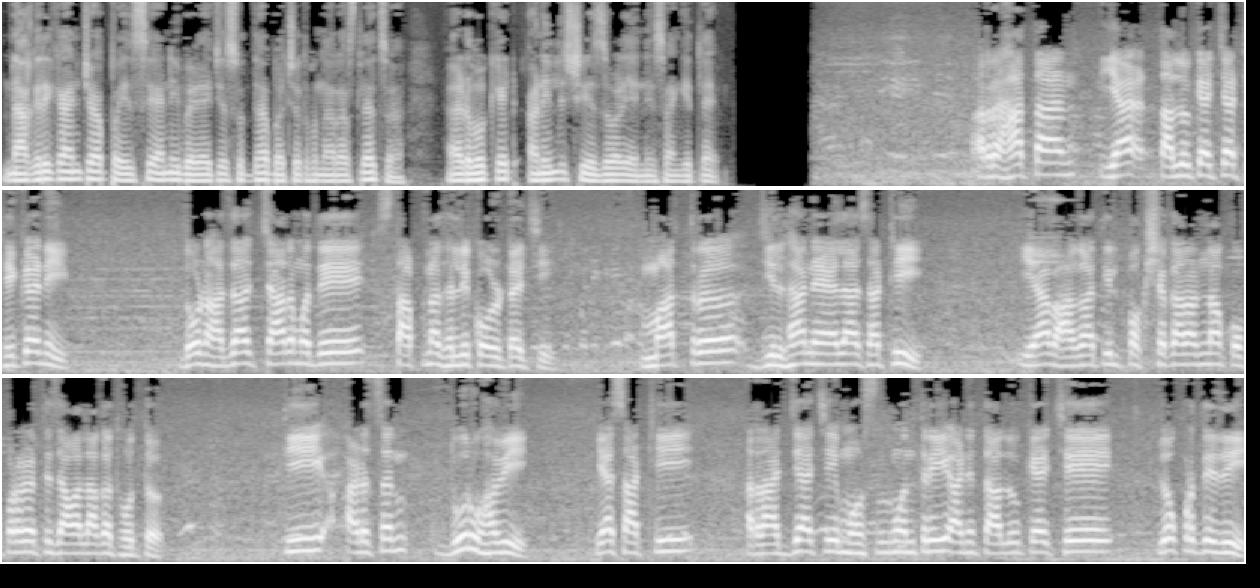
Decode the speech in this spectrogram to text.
नागरिकांच्या पैसे आणि वेळेची सुद्धा बचत होणार असल्याचं अॅडव्होकेट अनिल शेजवळ यांनी सांगितलंय. राहता या तालुक्याच्या ठिकाणी दोन हजार चारमध्ये स्थापना झाली कोर्टाची. मात्र जिल्हा न्यायालयासाठी या भागातील पक्षकारांना कोपरगाव येथे जावं लागत होतं. ती अडचण दूर व्हावी यासाठी राज्याचे महसूल मंत्री आणि तालुक्याचे लोकप्रतिनिधी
